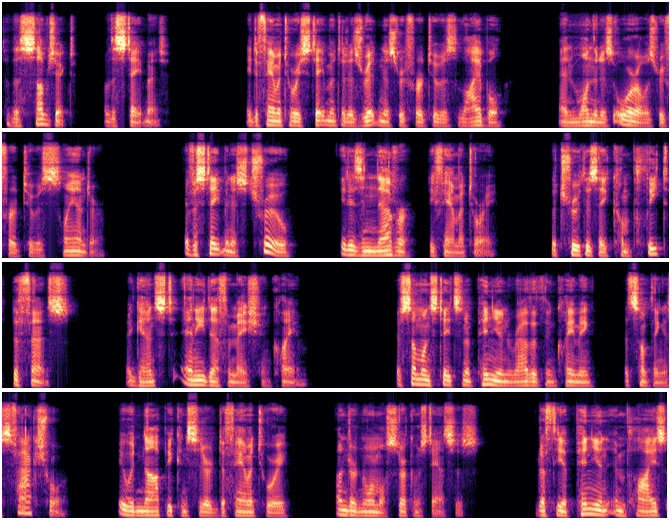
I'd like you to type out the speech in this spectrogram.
to the subject of the statement. A defamatory statement that is written is referred to as libel, and one that is oral is referred to as slander. If a statement is true, it is never defamatory. The truth is a complete defense against any defamation claim. If someone states an opinion rather than claiming that something is factual, it would not be considered defamatory under normal circumstances. But if the opinion implies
